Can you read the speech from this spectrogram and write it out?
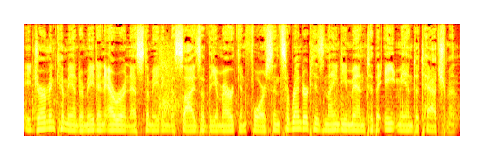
a German commander made an error in estimating the size of the American force and surrendered his 90 men to the 8 man detachment.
